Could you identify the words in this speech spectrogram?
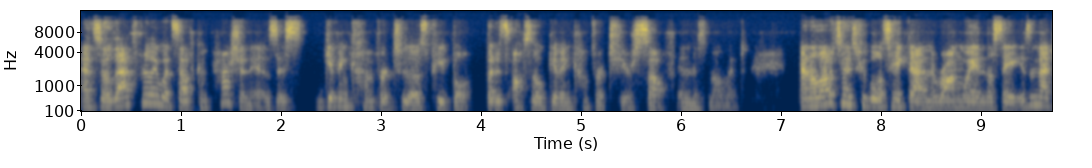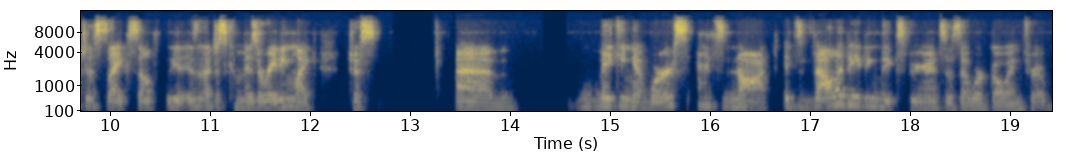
And so that's really what self-compassion is, is giving comfort to those people, but it's also giving comfort to yourself in this moment. And a lot of times people will take that in the wrong way and they'll say, isn't that just like self, isn't that just commiserating, like just um making it worse? And it's not. It's validating the experiences that we're going through.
